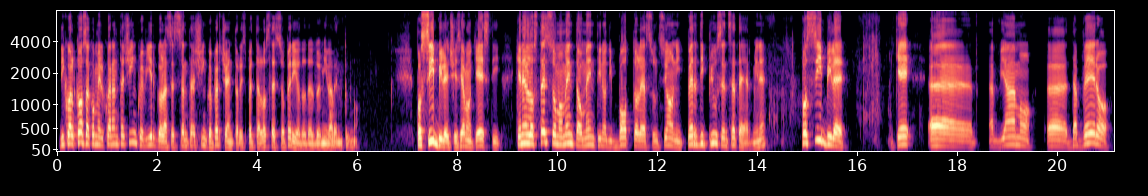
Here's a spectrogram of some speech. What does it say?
di qualcosa come il 45,65% rispetto allo stesso periodo del 2021. Possibile, ci siamo chiesti, che nello stesso momento aumentino di botto le assunzioni per di più senza termine? Possibile che eh, abbiamo eh, davvero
